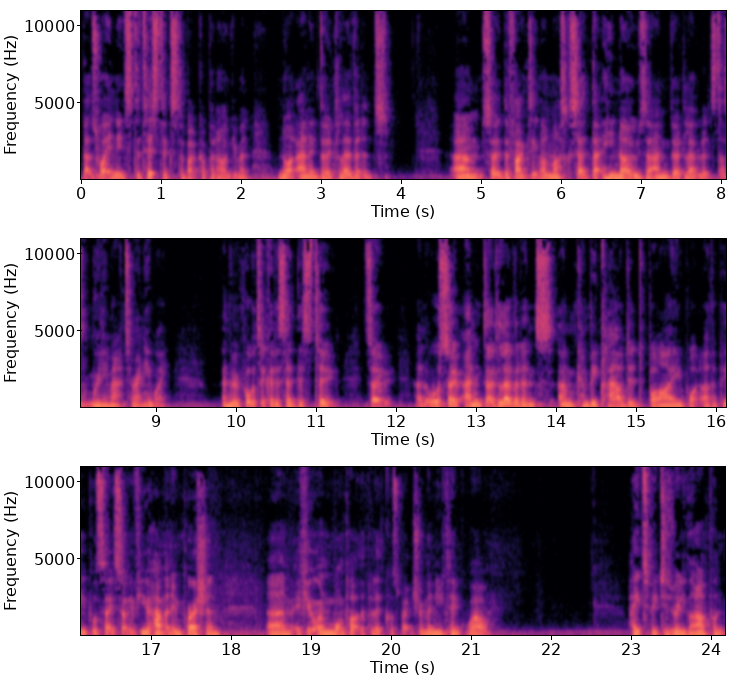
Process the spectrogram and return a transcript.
That's why you need statistics to back up an argument, not anecdotal evidence. Um, so the fact Elon Musk said that, he knows that anecdotal evidence doesn't really matter anyway. And the reporter could have said this too. So, and also, anecdotal evidence um, can be clouded by what other people say. So if you have an impression, um, if you're on one part of the political spectrum and you think, well, hate speech has really gone up on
